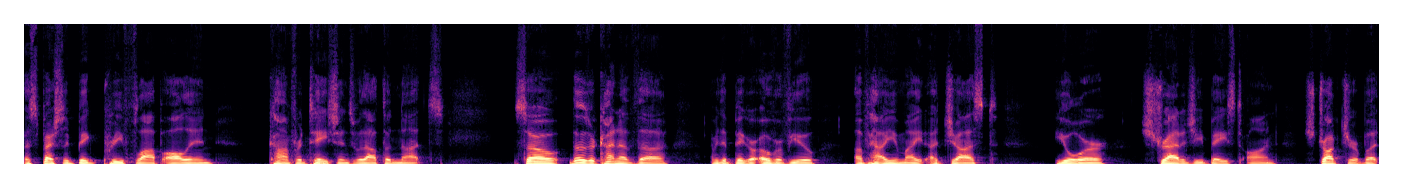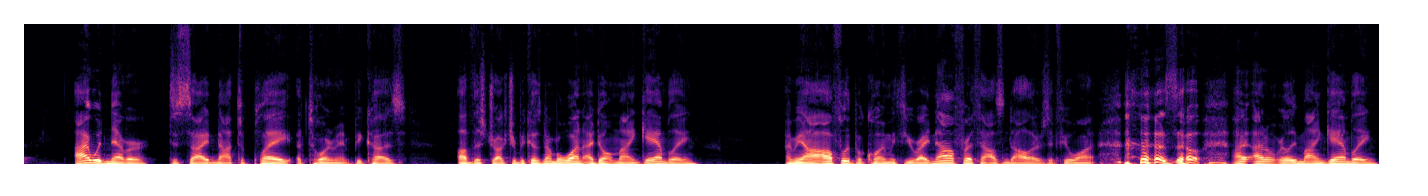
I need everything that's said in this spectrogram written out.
especially big pre flop all in confrontations without the nuts. So, those are kind of the, I mean, the bigger overview of how you might adjust your strategy based on structure. But I would never decide not to play a tournament because of the structure. Because number one, I don't mind gambling. I mean, I'll flip a coin with you right now for a thousand dollars if you want. so I, I don't really mind gambling.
